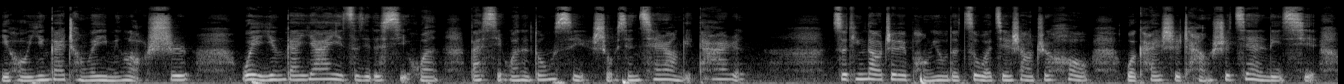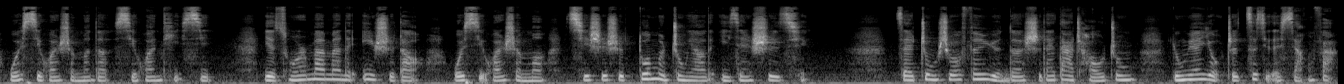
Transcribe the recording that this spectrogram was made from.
以后应该成为一名老师。我也应该压抑自己的喜欢，把喜欢的东西首先谦让给他人。自听到这位朋友的自我介绍之后，我开始尝试建立起我喜欢什么的喜欢体系，也从而慢慢的意识到我喜欢什么其实是多么重要的一件事情。在众说纷纭的时代大潮中，永远有着自己的想法，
